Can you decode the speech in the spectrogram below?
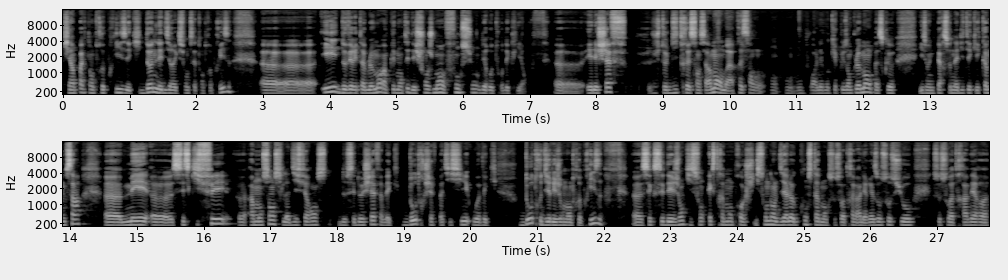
qui impactent l'entreprise et qui donnent les directions de cette entreprise, et de véritablement implémenter des changements en fonction des retours des clients. Euh, et les chefs je te le dis très sincèrement, bah après ça, on, pourra l'évoquer plus amplement parce que ils ont une personnalité qui est comme ça. Euh, mais euh, c'est ce qui fait, à mon sens, la différence de ces deux chefs avec d'autres chefs pâtissiers ou avec d'autres dirigeants d'entreprise. c'est que c'est des gens qui sont extrêmement proches. Ils sont dans le dialogue constamment, que ce soit à travers les réseaux sociaux, que ce soit à travers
